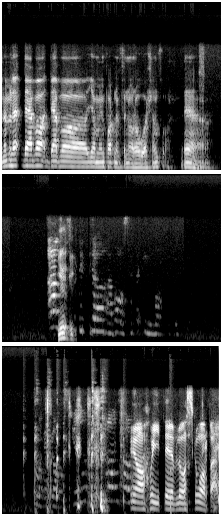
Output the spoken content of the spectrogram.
Nej, men det, det, var, det var jag och min partner för några år sedan. Så. Eh, Allt du ska göra var att sätta in maten. Ja, skit i det blå skåpet.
